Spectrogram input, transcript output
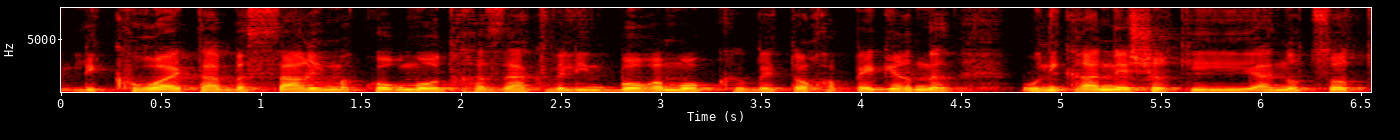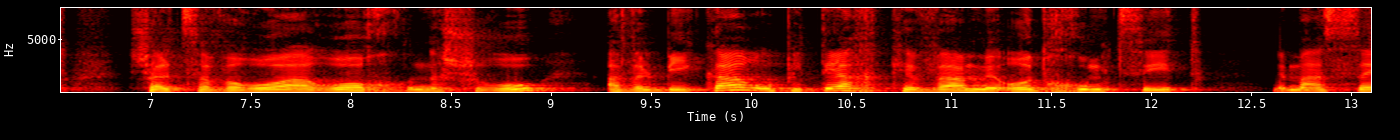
לקרוע את הבשר עם מקור מאוד חזק ולנבור עמוק בתוך הפגר, הוא נקרא נשר כי הנוצות שעל צווארו הארוך נשרו, אבל בעיקר הוא פיתח קיבה מאוד חומצית, למעשה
